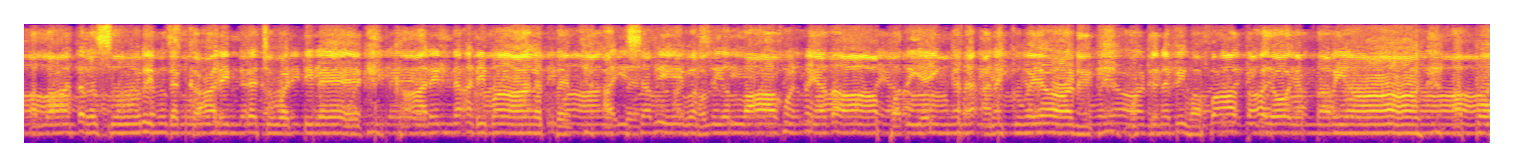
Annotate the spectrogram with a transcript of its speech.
അള്ളാന്റെ റസൂലിന്റെ കാലിന്റെ ചുവട്ടിലെ കാലിന്റെ അടിഭാഗത്ത് ഐഷ ബീബി റളിയല്ലാഹു അൻഹ പതിയെ ഇങ്ങനെ അനക്കുകയാണ്. നബി വഫാത്തായോ അപ്പോ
